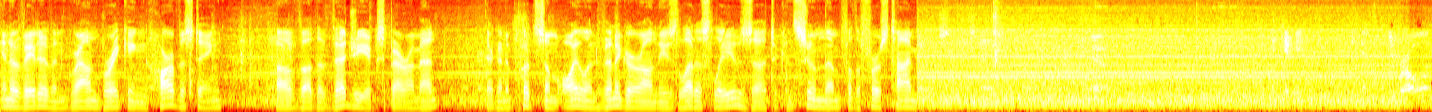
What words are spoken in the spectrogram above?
innovative and groundbreaking harvesting of uh, the veggie experiment. They're going to put some oil and vinegar on these lettuce leaves uh, to consume them for the first time. Me, you rolling?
